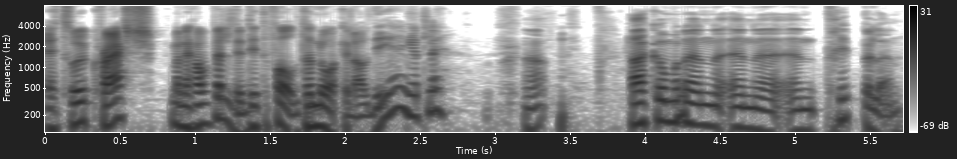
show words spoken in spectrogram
Jeg tror Crash, men jeg har veldig lite forhold til noen av de, egentlig. Her kommer det en, en, en trippel en.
